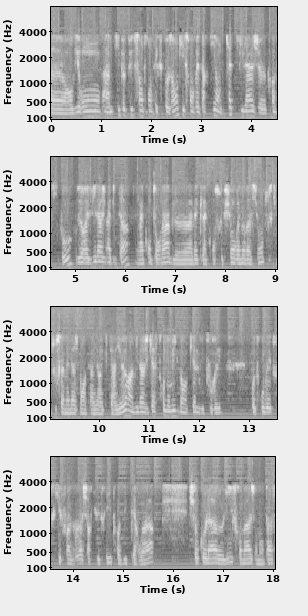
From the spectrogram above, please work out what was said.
Euh, environ un petit peu plus de 130 exposants qui seront répartis en quatre villages euh, principaux. Vous aurez le village habitat, l'incontournable euh, avec la construction, rénovation, tout ce qui touche l'aménagement intérieur-extérieur. Un village gastronomique dans lequel vous pourrez retrouver tout ce qui est foie gras, charcuterie, produits de terroir, chocolat, olives, fromage, on en passe,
